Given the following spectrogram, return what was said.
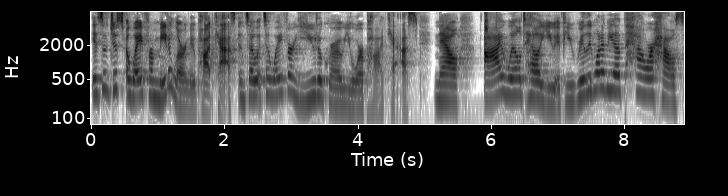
is just a way for me to learn new podcasts. And so it's a way for you to grow your podcast. Now, I will tell you if you really want to be a powerhouse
